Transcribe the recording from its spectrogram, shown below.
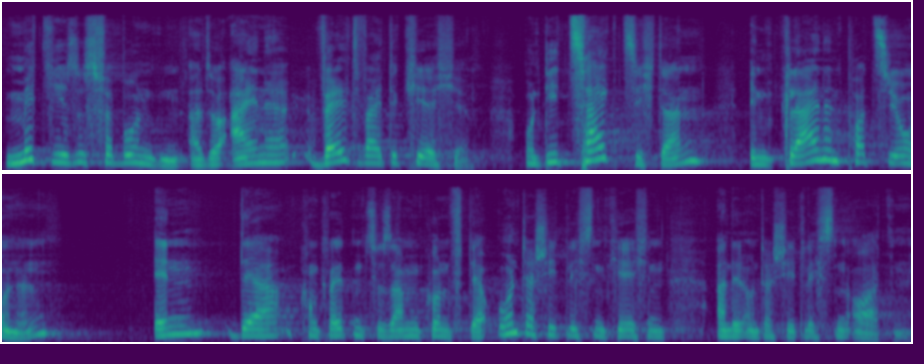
mit Jesus verbunden, also eine weltweite Kirche. Und die zeigt sich dann in kleinen Portionen in der konkreten Zusammenkunft der unterschiedlichsten Kirchen an den unterschiedlichsten Orten.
